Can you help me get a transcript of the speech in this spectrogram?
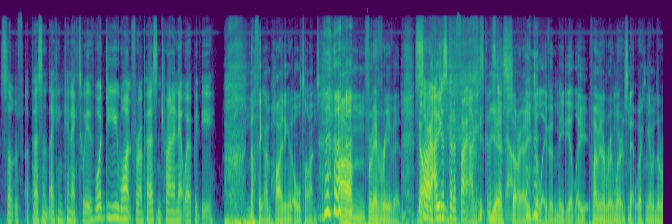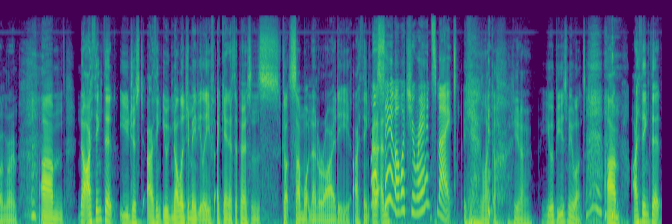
sort of a person that they can connect with. What do you want from a person trying to network with you? nothing. I'm hiding at all times um, from every event. No, sorry, I I've just got a phone. I'm just going to yes, step out. sorry, I need to leave immediately. If I'm in a room where it's networking, I'm in the wrong room. Um, no, I think that you just, I think you acknowledge immediately. If, again, if the person's got somewhat notoriety, I think. Oh, and- and- Sam, I watch your rants, mate. Yeah, like oh, you know, you abused me once. Um, I think that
